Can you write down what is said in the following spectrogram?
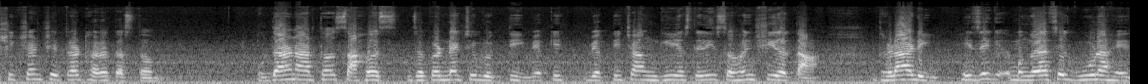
शिक्षण क्षेत्र ठरत असतं. उदाहरणार्थ साहस झगडण्याची वृत्ती व्यक्ती व्यक्तीच्या अंगी असलेली सहनशीलता धडाडी हे जे मंगळाचे गुण आहेत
